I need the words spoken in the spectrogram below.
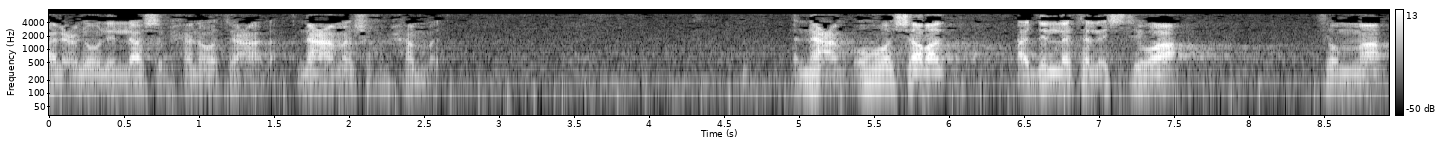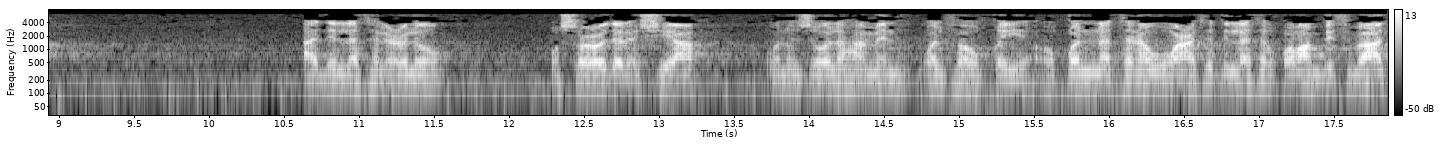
العلو لله سبحانه وتعالى. نعم يا شيخ محمد. نعم وهو سرد أدلة الاستواء ثم أدلة العلو وصعود الأشياء ونزولها منه والفوقية. وقلنا تنوعت أدلة القرآن بإثبات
